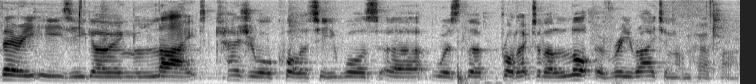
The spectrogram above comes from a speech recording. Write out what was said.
very easygoing, light, casual quality was uh, was the product of a lot of rewriting on her part.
